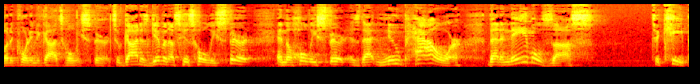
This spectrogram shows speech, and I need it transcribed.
but according to God's Holy Spirit. So God has given us His Holy Spirit, and the Holy Spirit is that new power that enables us to keep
